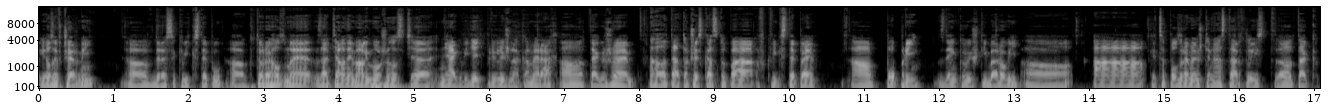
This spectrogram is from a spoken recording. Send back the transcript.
Jozef Černý, v drese Quickstepu, ktorého sme zatiaľ nemali možnosť nejak vidieť príliš na kamerách, takže táto česká stopa v Quickstepe popri Zdenkovi Štýbarovi a keď sa pozrieme ešte na start list, tak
